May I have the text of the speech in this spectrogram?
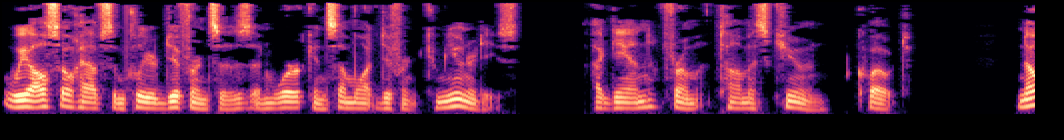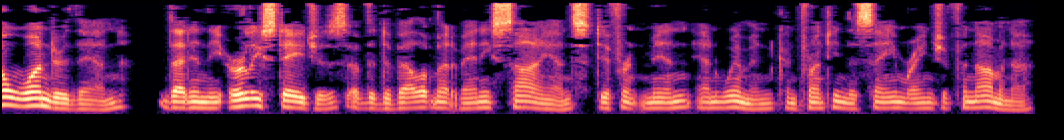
we also have some clear differences and work in somewhat different communities. Again from Thomas Kuhn: No wonder, then, that in the early stages of the development of any science different men and women confronting the same range of phenomena,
